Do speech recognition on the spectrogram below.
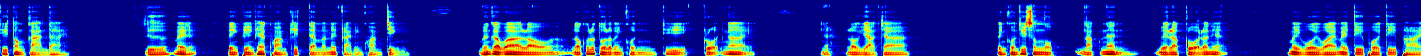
ที่ต้องการได้ หรือไม่เป็นเพียงแค่ความคิดแต่มันไม่กลายเป็นความจริง เหมือนกับว่าเราเราก็รู้ตัวเราเป็นคนที่โกรธง่ายนะเราอยากจะ เป็นคนที่สงบหนักแน่น เวลาโกรธแล้วเนี่ย ไม่โวยวายไม่ตีโพยตีพาย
